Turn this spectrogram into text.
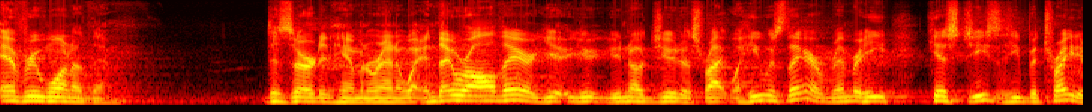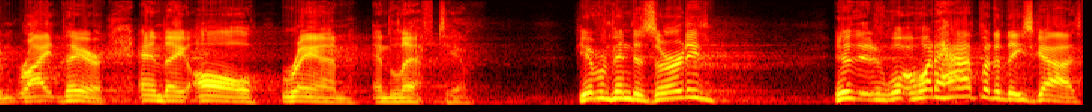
Every one of them deserted him and ran away. And they were all there. You, you, you, know Judas, right? Well, he was there. Remember, he kissed Jesus, he betrayed him right there. And they all ran and left him. You ever been deserted? What happened to these guys?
